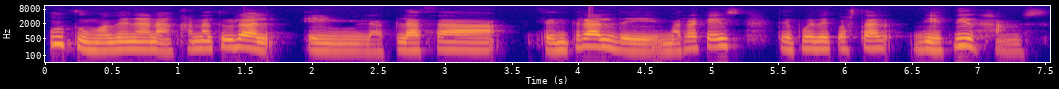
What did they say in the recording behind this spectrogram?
Un zumo de naranja natural en la plaza central de Marrakech te puede costar 10 dirhams,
